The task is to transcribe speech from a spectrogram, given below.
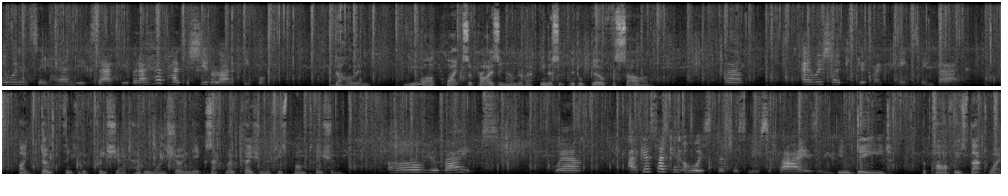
I wouldn't say handy exactly, but I have had to shoot a lot of people. Darling, you are quite surprising under that innocent little girl facade. Well, I wish I could get my painting back. I don't think you'd appreciate having one showing the exact location of his plantation. Oh, you're right. Well, I guess I can always purchase new supplies and Indeed. The path is that way.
